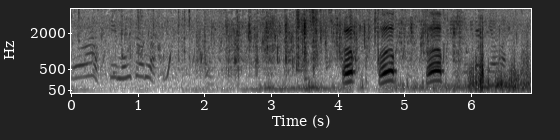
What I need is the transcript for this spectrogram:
โอ้ที่มุ้งเครื่องหรอก อึบอึบอึบ เดี๋ยวก่อน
